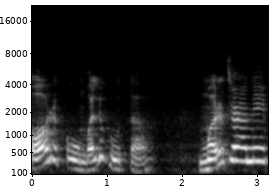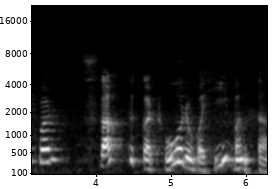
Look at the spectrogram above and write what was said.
और कोमल होता, मर जाने पर सख्त, कठोर वही बनता।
